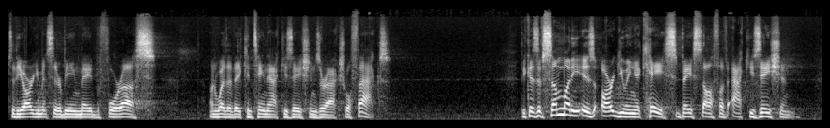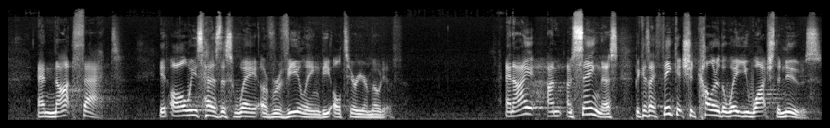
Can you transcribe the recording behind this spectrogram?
to the arguments that are being made before us on whether they contain accusations or actual facts. Because if somebody is arguing a case based off of accusation and not fact, it always has this way of revealing the ulterior motive. And I, I'm, I'm saying this because I think it should color the way you watch the news.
